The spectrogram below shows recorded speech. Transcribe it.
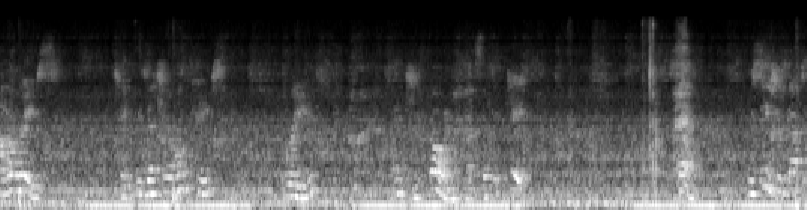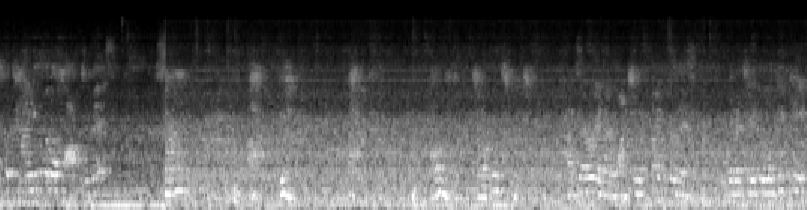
not a race. Take these at your own pace. Breathe. And keep going. Let's look at Kate. So, you see, she's got just a tiny little hop to this. Ah, good. Ah. Oh, jump and switch. That's our in. I want you to fight for this. We're gonna take a look at Kate.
